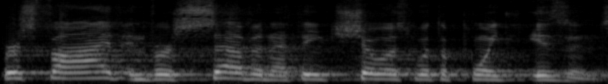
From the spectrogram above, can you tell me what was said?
Verse 5 and verse 7, I think, show us what the point isn't.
